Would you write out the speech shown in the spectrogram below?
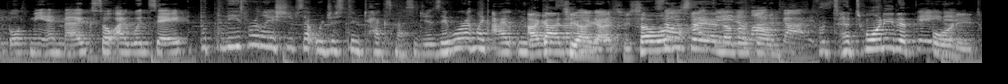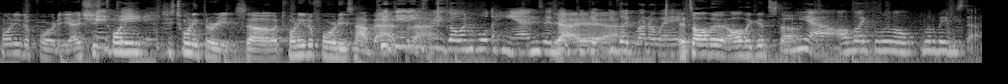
date both me and Meg. So I would say, but these relationships that were just through text messages. They weren't like I. We I got you, I got you. So we'll So just say I a number a lot from of guys. from 20 to Dating. 40. 20 to 40. Yeah, she's Kid 20. dating. She's 23. So 20 to 40 is not bad. Kid for dating that. where you go and hold hands and Yeah, like you, yeah, get, yeah. you like run away. It's all the all the good stuff. yeah, all the, like the little little baby stuff.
